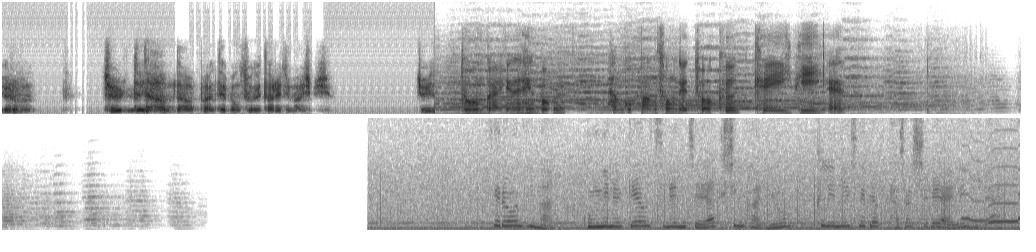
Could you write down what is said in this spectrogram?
여러분, 절대 다음 나올 반대 방송에 따르지 마십시오. 저희 누군가에게는 행복을 한국방송 네트워크 KBN 새로운 희망, 국민을 깨우치는 제약 신환유 클리닉 새벽 5시를 알립니다.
